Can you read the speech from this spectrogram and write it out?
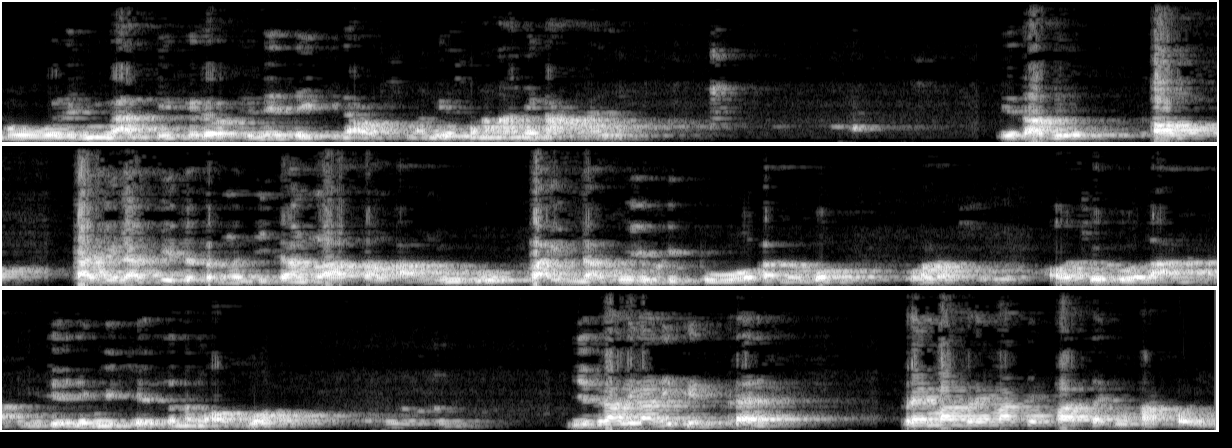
boleh ini nganti periode ini Sayyidina Utsman itu senengannya nakal. Ya tapi, oh, kaji nabi tetap menghentikan latal anu, pak indahku yuk itu kan Allah, coba lana. Jadi ini bisa seneng Allah. Ya sekali-kali kita, preman-preman yang fase itu takoi,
